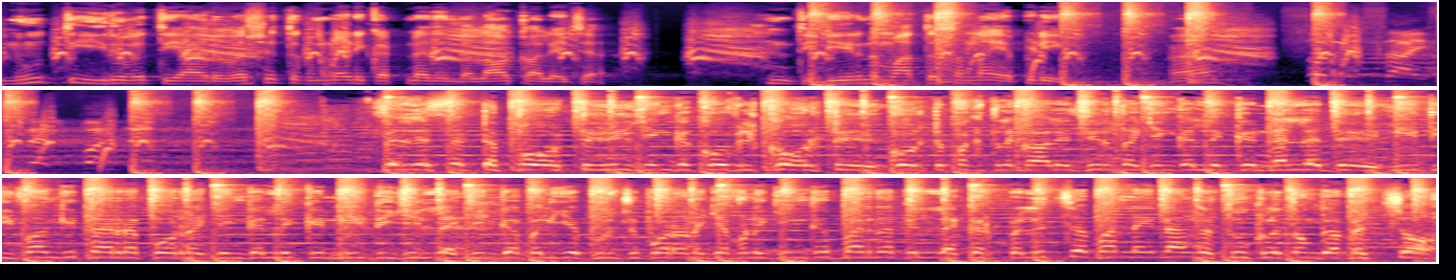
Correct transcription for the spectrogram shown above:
நூத்தி இருபத்தி ஆறு வருஷத்துக்கு முன்னாடி கட்டினது இந்த லா காலேஜ திடீர்னு மாத்த சொன்னா எப்படி? வெள்ள சட்டை போட்டு எங்க கோவில் கோர்ட்டு கோர்ட்டு பக்கத்துல காலேஜ் இருந்தா எங்களுக்கு நல்லது. நீதி வாங்கி தர போற எங்களுக்கு நீதி இல்ல. எங்க வழிய புரிஞ்சு போறான எவனுக்கு இங்கு வரவில்லை. கற்பழிச்ச பண்ணை நாங்க தூக்குல தொங்க வச்சோம்.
